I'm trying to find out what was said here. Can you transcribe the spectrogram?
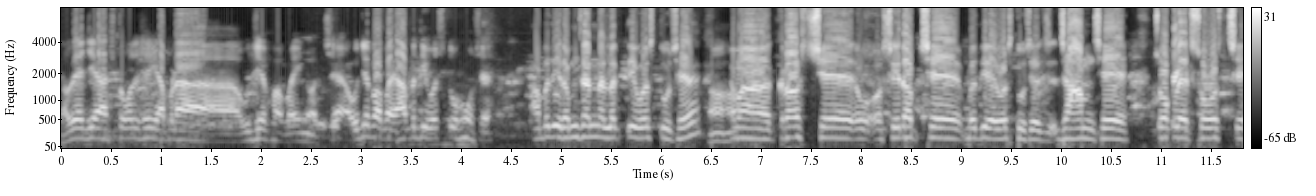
હવે જે આ સ્ટોલ છે એ આપણા ઉજેફાભાઈ નો જ છે. ઉજેફાભાઈ આ બધી વસ્તુ શું છે? આ બધી રમઝાન ને લગતી વસ્તુ છે. એમાં ક્રશ છે સિરપ છે બધી વસ્તુ છે. જામ છે ચોકલેટ સોસ છે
